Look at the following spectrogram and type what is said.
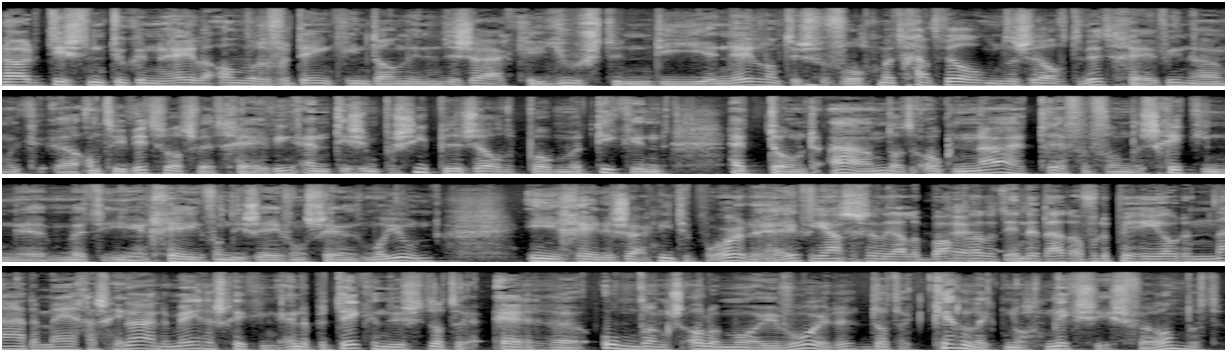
Nou, het is natuurlijk een hele andere verdenking dan in de zaak Houston die in Nederland is vervolgd. Maar het gaat wel om dezelfde wetgeving, namelijk uh, anti-witwaswetgeving. En het is in principe dezelfde problematiek. En het toont aan dat ook na het treffen van de schikking uh, met ING van die 770 miljoen, ING de zaak niet op orde heeft. De Italiaanse Centrale Bank uh, had het inderdaad over de periode na de megaschikking. Na de megaschikking. En dat betekent dus dat er, ondanks alle mooie woorden, dat er kennelijk nog niks is veranderd.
